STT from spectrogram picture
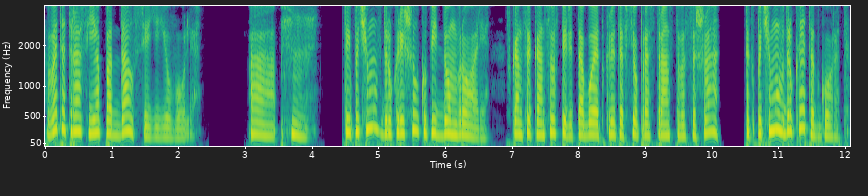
В этот раз я поддался ее воле. «А, хм, ты почему вдруг решил купить дом в Руаре? Конце концов, перед тобой открыто все пространство США, так почему вдруг этот город?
